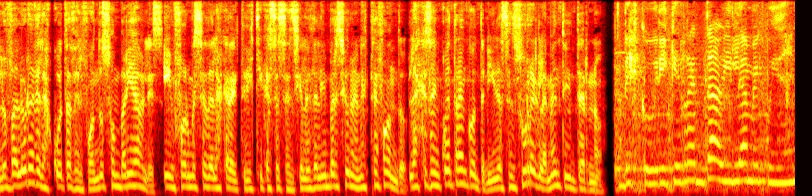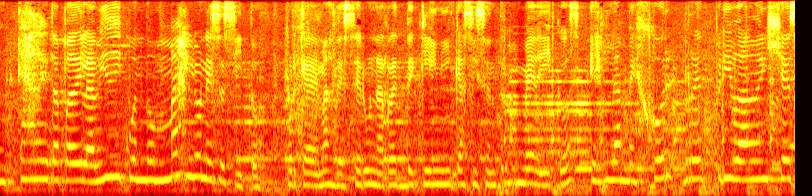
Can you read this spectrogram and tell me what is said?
Los valores de las cuotas del fondo son variables. Infórmese de las características esenciales de la inversión en este fondo, las que se encuentran contenidas en su reglamento interno. Descubrí que Red Dávila me cuida en cada etapa de la vida y cuando más lo necesito. Porque además de ser una red de clínicas y centros médicos, es la mejor red privada en GES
